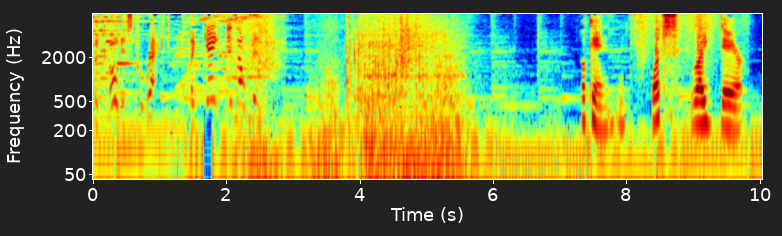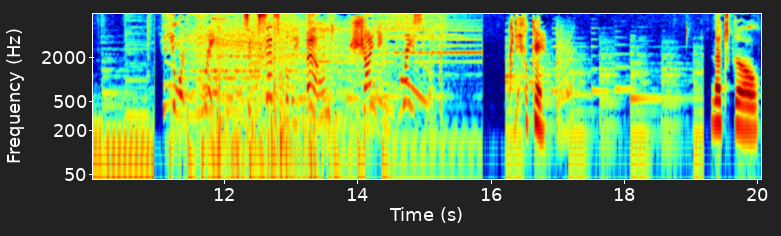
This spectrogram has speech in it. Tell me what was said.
The code is correct. The gate is open. Okay, what's right there? Successfully found Shining Bracelet. Okay. Let's go.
